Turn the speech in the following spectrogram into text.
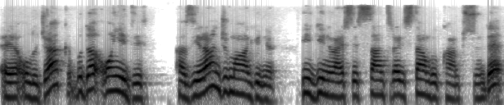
e, olacak. Bu da 17 Haziran Cuma günü Bilgi Üniversitesi Santral İstanbul Kampüsü'nde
